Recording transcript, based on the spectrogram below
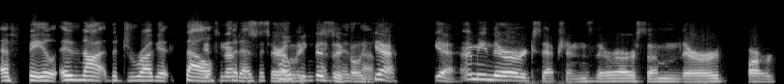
a fail is not the drug itself, it's not but as a coping physical mechanism. yeah yeah i mean there are exceptions there are some there are, are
